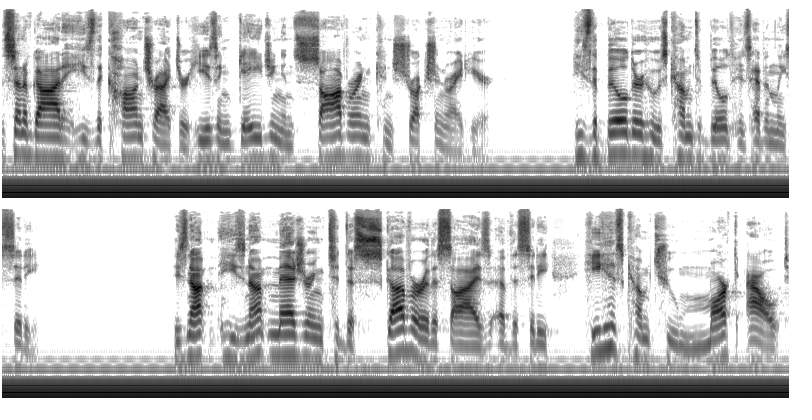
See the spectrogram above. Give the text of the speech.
The Son of God, he's the contractor. He is engaging in sovereign construction right here. He's the builder who has come to build his heavenly city. He's not, he's not measuring to discover the size of the city. He has come to mark out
